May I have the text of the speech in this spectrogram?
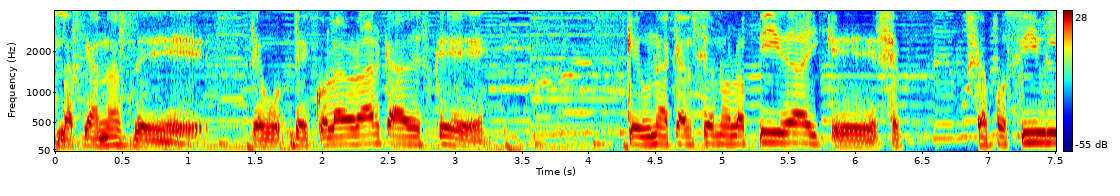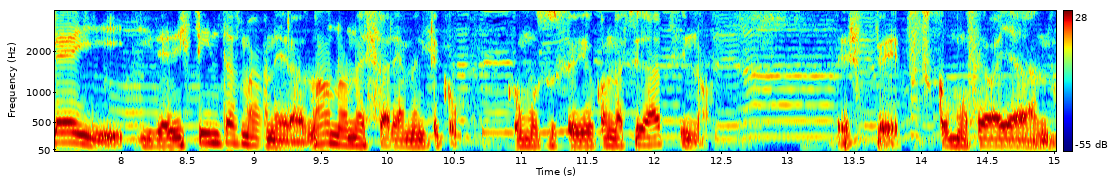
las ganas de, colaborar cada vez que, que una canción nos lo pida y que sea posible y, de distintas maneras, ¿no? No necesariamente como, como sucedió con la ciudad, sino este, pues, como se vaya dando.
